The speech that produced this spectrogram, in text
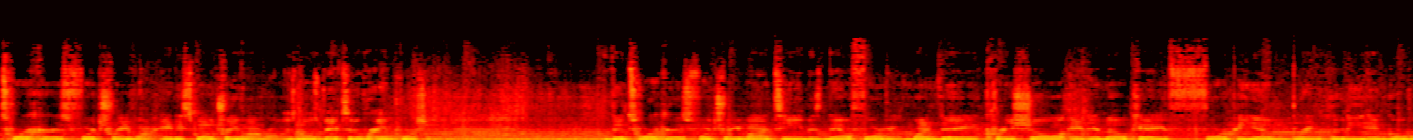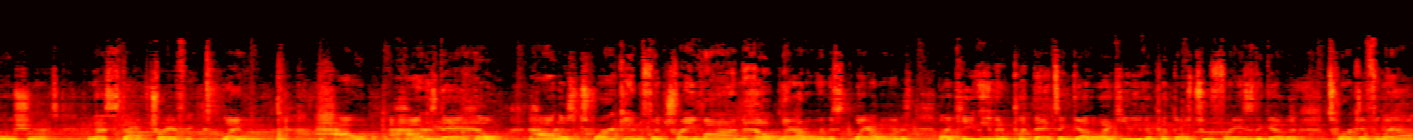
Twerkers for Trayvon, and they spell Trayvon wrong. This goes back to the writing portion. The Twerkers for Trayvon team is now forming. Monday, Crenshaw and MLK, 4 p.m. Bring hoodie and go-go shorts. Let's stop traffic. Like, how how does that help? How does twerking for Trayvon help? Like, I don't understand. Like, I don't understand. Like, can you even put that together? Like, can you even put those two phrases together? Twerking for like. I,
